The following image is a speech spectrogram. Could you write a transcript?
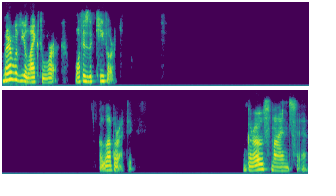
Where would you like to work? What is the keyword? Collaborative. Growth mindset.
